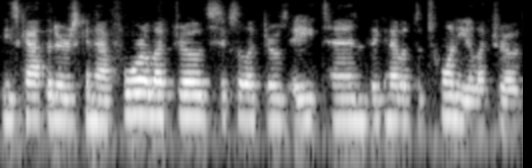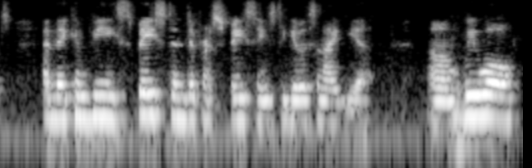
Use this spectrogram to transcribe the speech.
These catheters can have four electrodes, six electrodes, eight, ten. They can have up to 20 electrodes, and they can be spaced in different spacings to give us an idea. Um, we will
